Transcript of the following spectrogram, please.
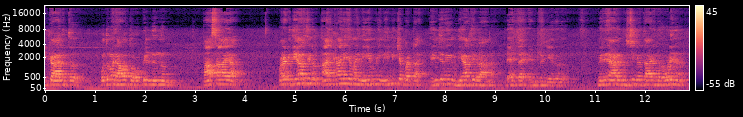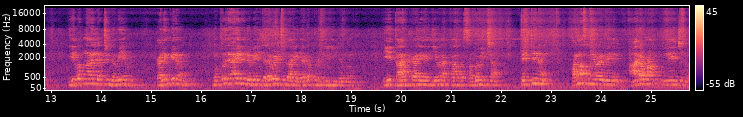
ഇക്കാലത്ത് പൊതുമരാമത്ത് വകുപ്പിൽ നിന്നും പാസ്സായ കുറേ വിദ്യാർത്ഥികൾ താൽക്കാലികമായി നിയമി നിയമിക്കപ്പെട്ട എഞ്ചിനീയറിംഗ് വിദ്യാർത്ഥികളാണ് ഡാറ്റ എൻട്രി ചെയ്തത്. വിരനാട് കുരിശിക്കൽ താഴ്ത്ത റോഡിന് ഇരുപത്തിനാല് ലക്ഷം രൂപയും കലുങ്കിനും മുപ്പതിനായിരം രൂപയിൽ ചെലവഴിച്ചതായി രേഖപ്പെടുത്തിയിരിക്കുന്നു. ഈ താൽക്കാലിക ജീവനക്കാർക്ക് സംഭവിച്ച തെറ്റിന് ഭരണസമിതിയുടെ പേരിൽ ആരോപണം ഉന്നയിച്ചത്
